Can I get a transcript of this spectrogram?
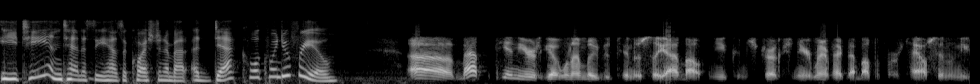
ET in Tennessee has a question about a deck. What can we do for you? Uh, about 10 years ago when I moved to Tennessee, I bought new construction here. Matter of fact, I bought the first house in a new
